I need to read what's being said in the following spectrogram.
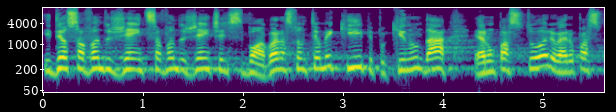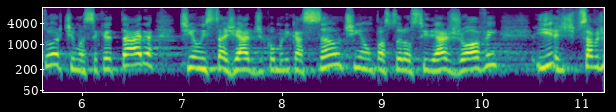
E Deus salvando gente, salvando gente. A gente disse: bom, agora nós vamos ter uma equipe, porque não dá. Era um pastor, eu era o pastor, tinha uma secretária, tinha um estagiário de comunicação, tinha um pastor auxiliar jovem, e a gente precisava de.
